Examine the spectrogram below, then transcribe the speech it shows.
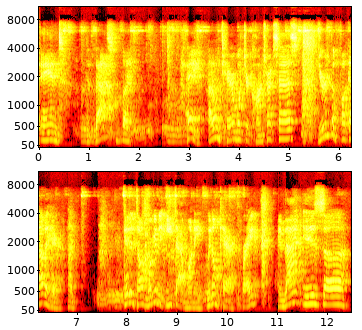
And that's like, hey, I don't care what your contract says. You're the fuck out of here. Like, get it done. We're gonna eat that money. We don't care, right? And that is, uh,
